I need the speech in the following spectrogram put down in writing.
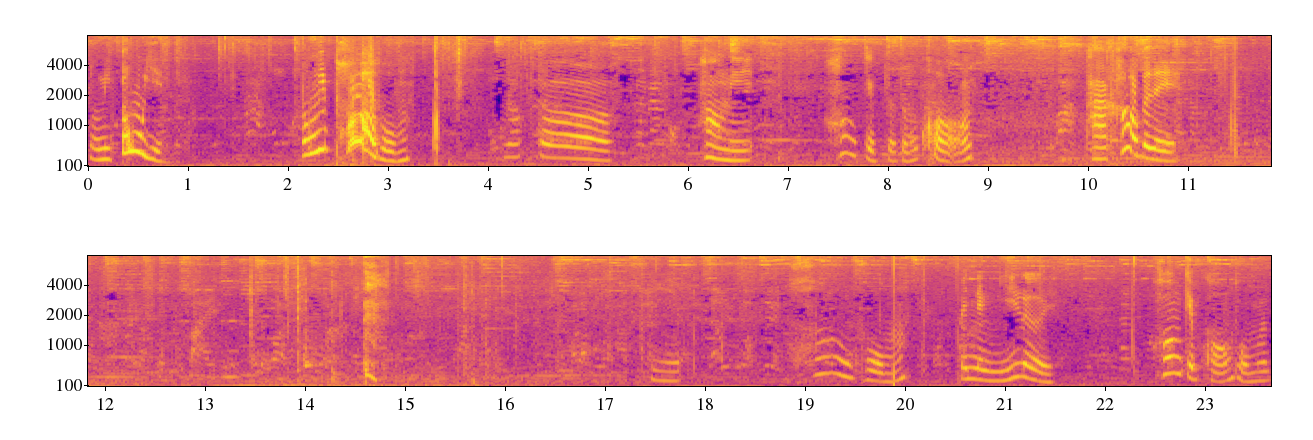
ตรงนี้ตู้เย็น ตรงนี้พ่อผม แล้วก็ห้องนี้ ห้องเก็บสะสมของ พาเข้าไปเลย ห้องผมเป็นอย่างนี้เลย ห้องเก็บของผมครับ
